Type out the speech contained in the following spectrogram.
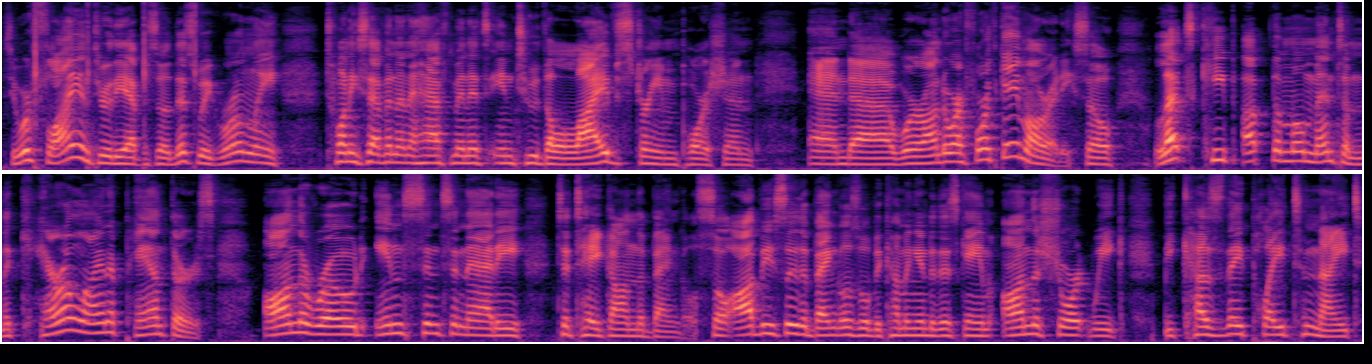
See, we're flying through the episode this week. We're only 27 and a half minutes into the live stream portion, and uh, we're on to our fourth game already. So let's keep up the momentum. The Carolina Panthers on the road in Cincinnati to take on the Bengals. So obviously the Bengals will be coming into this game on the short week because they play tonight,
